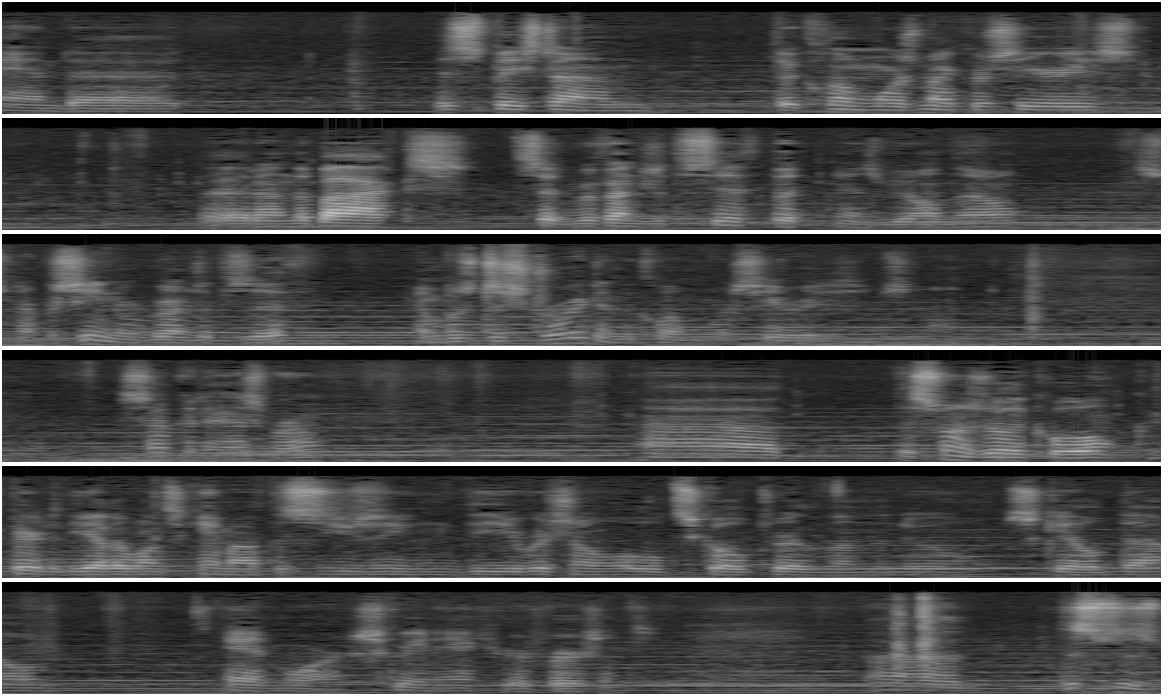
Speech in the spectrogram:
And uh, this is based on the Clone Wars micro series. But on the box it said Revenge of the Sith, but as we all know, it's never seen Revenge of the Sith, and was destroyed in the Clone Wars series. So, suck it, Hasbro. Uh, this one's really cool compared to the other ones that came out. This is using the original old sculpt rather than the new scaled down and more screen accurate versions. Uh, this is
